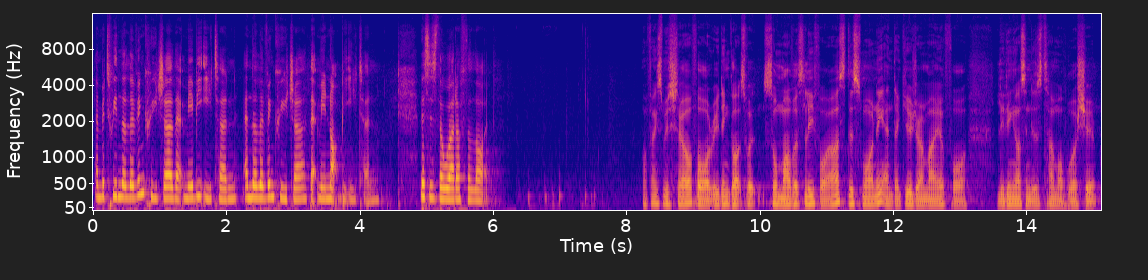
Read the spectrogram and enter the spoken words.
and between the living creature that may be eaten, and the living creature that may not be eaten. This is the word of the Lord. Well, thanks, Michelle, for reading God's word so marvelously for us this morning, and thank you, Jeremiah, for leading us in this time of worship.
